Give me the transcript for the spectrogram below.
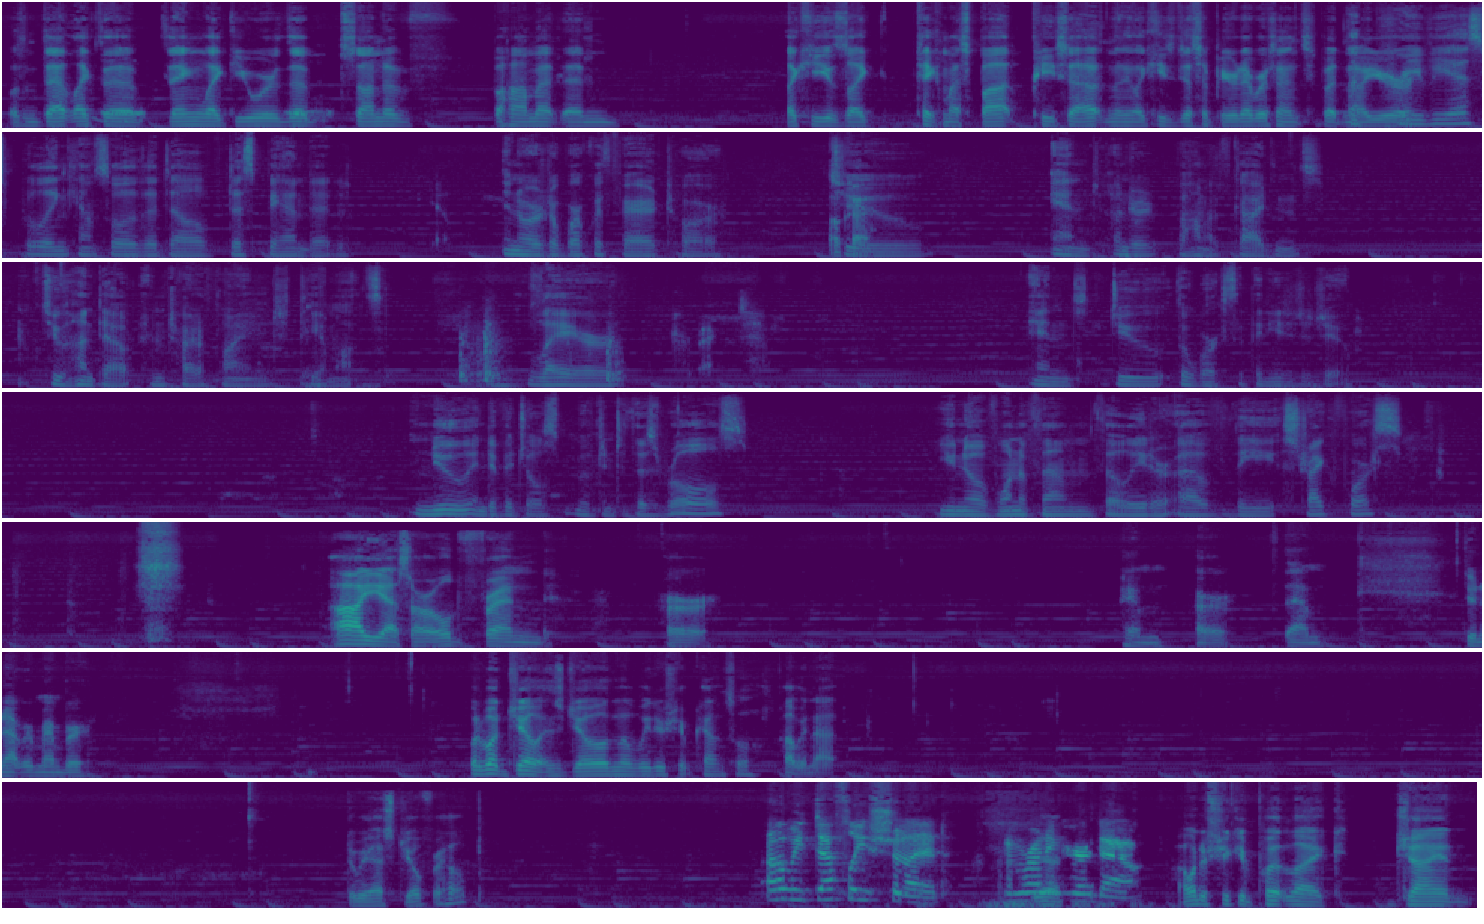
Wasn't that like the thing? Like you were the son of Bahamut, and like he's like take my spot, peace out, and then like he's disappeared ever since. But now you're previous ruling council of the Delve disbanded in order to work with Veritar Okay. to and under Bahamut's guidance to hunt out and try to find Tiamat's lair Correct. and do the works that they needed to do. New individuals moved into those roles. You know of one of them, the leader of the strike force. Ah, yes, our old friend, her, him, her, them. Do not remember. What about Joe? Is Joe in the leadership council? Probably not. Do we ask Jill for help? Oh, we definitely should. I'm running her down. I wonder if she could put like giant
